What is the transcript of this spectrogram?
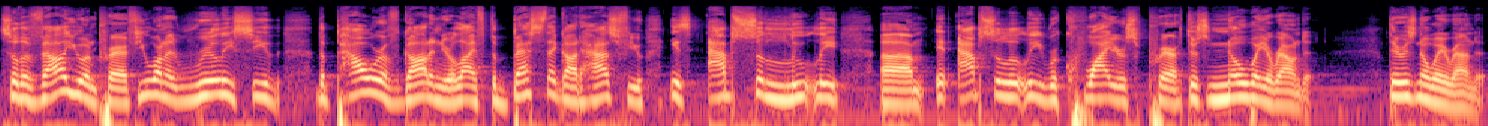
So, the value in prayer, if you want to really see the power of God in your life, the best that God has for you is absolutely, um, it absolutely requires prayer. There's no way around it. There is no way around it.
